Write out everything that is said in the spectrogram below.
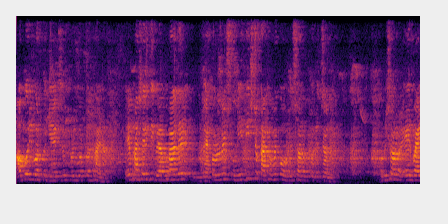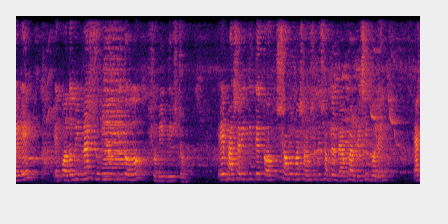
অপরিবর্তনীয় এটার পরিবর্তন হয় না। এই ভাষারীতি ব্যবহারের ব্যাকরণের সুনির্দিষ্ট কাঠামোকে অনুসরণ করে চলে। অনুসরণ এর বাইরে এর পদবিন্যাস সুনিয়ন্ত্রিত ও সুনির্দিষ্ট। এই ভাষারীতিতে তৎসম বা সংস্কৃত শব্দের ব্যবহার বেশি বলে এক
